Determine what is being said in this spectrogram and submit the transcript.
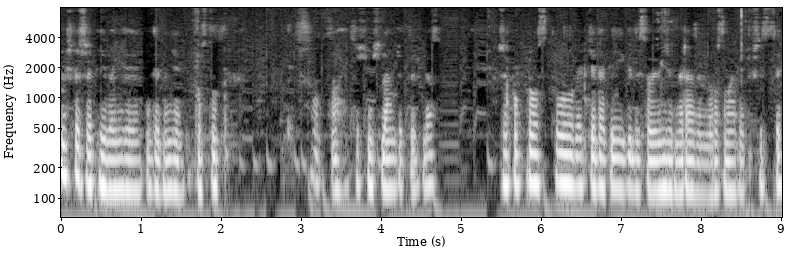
Myślę, że lepiej będzie, gdy będziemy po prostu... O co? Coś myślałem, że ktoś wlazł. Że po prostu będzie lepiej, gdy sobie będziemy razem rozmawiać wszyscy.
